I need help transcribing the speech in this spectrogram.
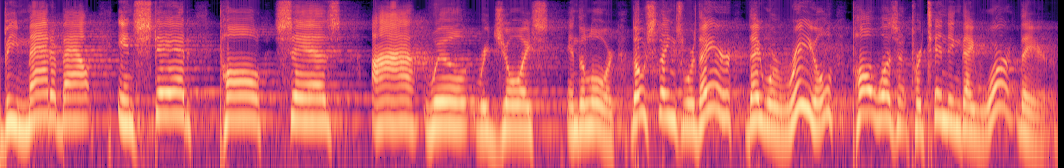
be mad about. Instead, Paul says, I will rejoice in the Lord. Those things were there, they were real. Paul wasn't pretending they weren't there.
